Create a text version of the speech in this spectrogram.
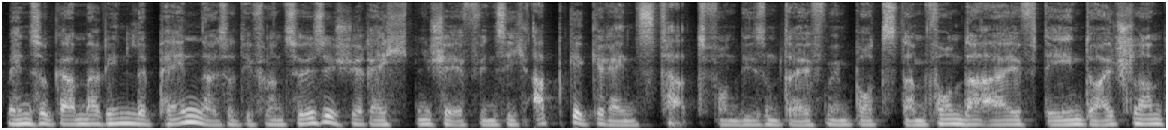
wenn sogar Marine Le Pen, also die französische rechten Chefin, sich abgegrenzt hat von diesem Treffen in Potsdam, von der AfD in Deutschland,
